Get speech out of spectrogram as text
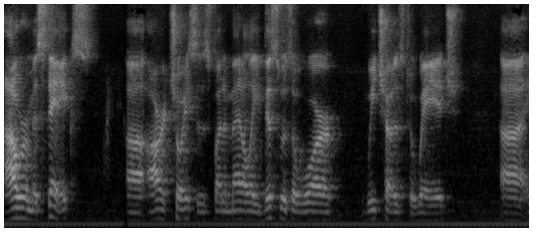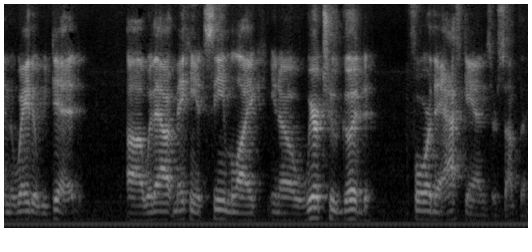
our mistakes uh, our choices fundamentally this was a war we chose to wage uh, in the way that we did uh, without making it seem like you know we're too good for the afghans or something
